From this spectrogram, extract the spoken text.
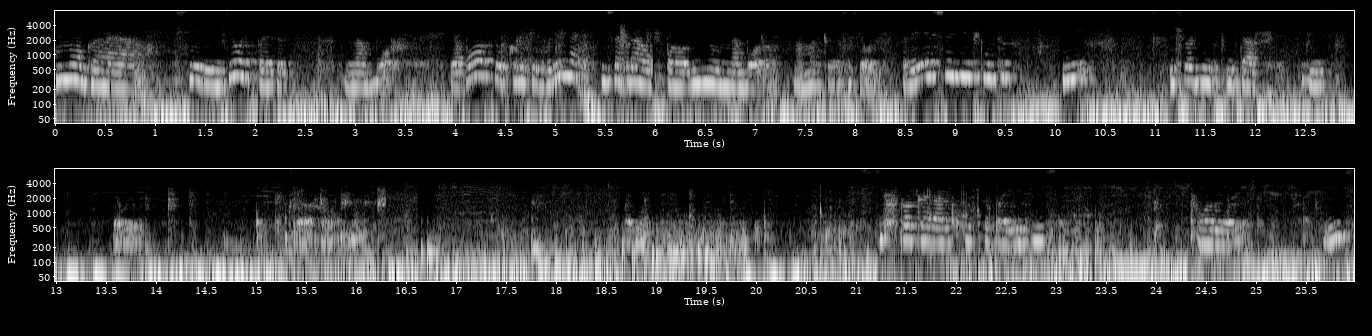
много серий делать по этот набор. Я просто укрутил время и собрал половину набора. Нам сделать рельсы здесь будут и еще один этаж здесь сделаю. Все ровно. Поднять. Стих пока ракурса повесился. Он может ходить.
